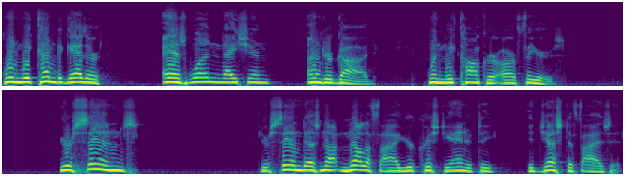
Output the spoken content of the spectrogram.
when we come together as one nation under God, when we conquer our fears. Your sins, your sin does not nullify your Christianity, it justifies it.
